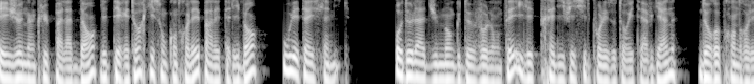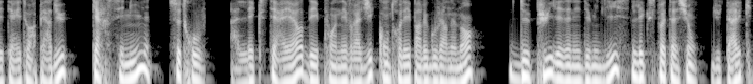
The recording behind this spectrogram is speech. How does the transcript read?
Et je n'inclus pas là-dedans les territoires qui sont contrôlés par les talibans ou l'État islamique. Au-delà du manque de volonté, il est très difficile pour les autorités afghanes de reprendre les territoires perdus, car ces mines se trouvent à l'extérieur des points névralgiques contrôlés par le gouvernement. Depuis les années 2010, l'exploitation du talc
